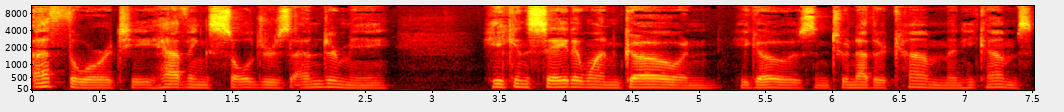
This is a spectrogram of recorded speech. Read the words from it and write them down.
authority, having soldiers under me, he can say to one, Go, and he goes, and to another, Come, and he comes.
